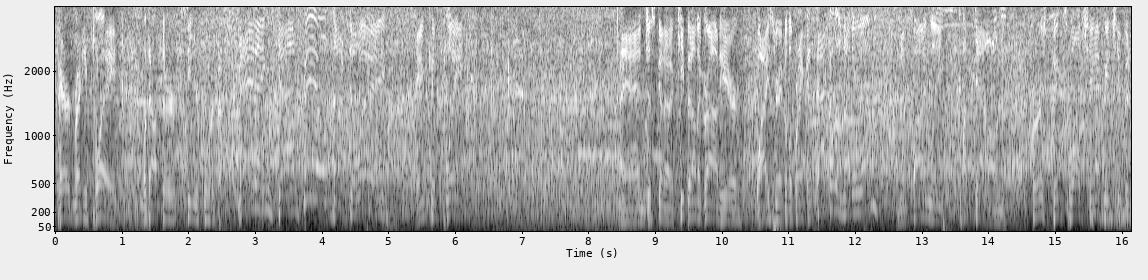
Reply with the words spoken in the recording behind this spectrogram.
prepared and ready to play without their senior quarterback. Manning downfield, knocked away, incomplete. And just going to keep it on the ground here. Wisner able to break a tackle, another one, and then finally cut down. First Big 12 championship in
